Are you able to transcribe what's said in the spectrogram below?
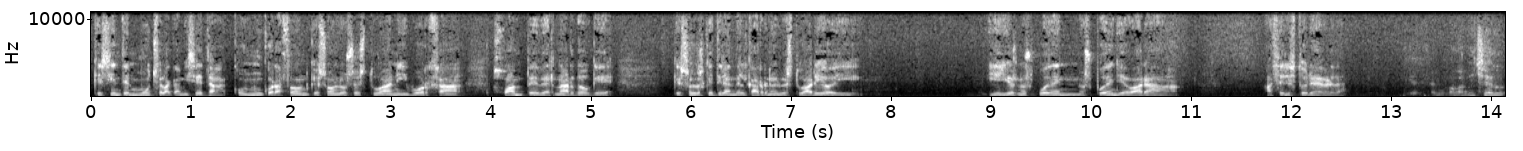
que sienten mucho la camiseta, con un corazón que son los Estuani, Borja, Juanpe, Bernardo, que, que son los que tiran del carro en el vestuario y, y ellos nos pueden, nos pueden llevar a hacer historia de verdad. Hola, Michel,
